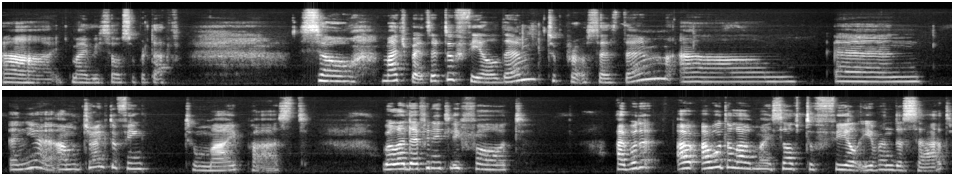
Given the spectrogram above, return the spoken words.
uh, it might be so super tough so much better to feel them to process them um, and and yeah i'm trying to think to my past well i definitely thought i would i, I would allow myself to feel even the sad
